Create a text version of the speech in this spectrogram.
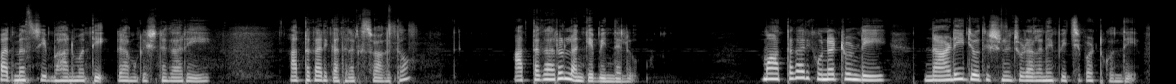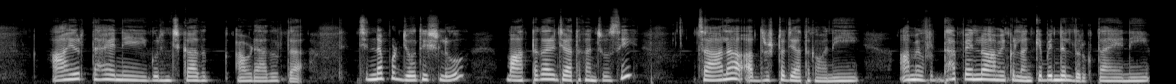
పద్మశ్రీ భానుమతి రామకృష్ణ గారి అత్తగారి కథలకు స్వాగతం. అత్తగారు లంకె బిందెలు. మా అత్తగారికి ఉన్నట్టుండి నాడీ జ్యోతిష్యుని చూడాలనే పిచ్చి పట్టుకుంది. ఆయుర్దాయని గురించి కాదు ఆవిడ ఆదుర్ద. చిన్నప్పుడు జ్యోతిష్యులు మా అత్తగారి జాతకం చూసి చాలా అదృష్ట జాతకం అని ఆమె వృద్ధాప్యంలో ఆమెకు లంకె బిందెలు దొరుకుతాయని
